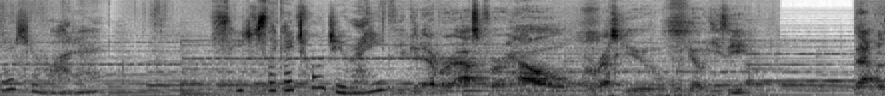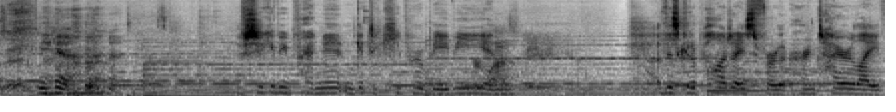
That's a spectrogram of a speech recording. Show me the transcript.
There's your water. See, just like I told you, right? If you could ever ask for how a rescue would go easy, that was it. Yeah. If she could be pregnant and get to keep her baby, Her and last baby. this could apologize for her entire life.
